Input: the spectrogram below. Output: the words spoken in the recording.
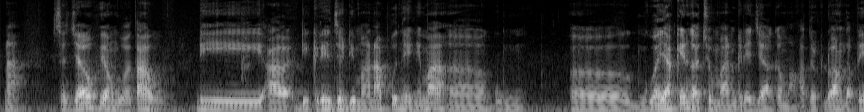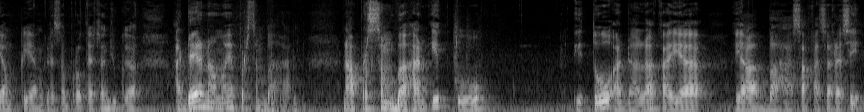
Nah, sejauh yang gue tahu di uh, di gereja di mana pun ya ini mah uh, uh, gue yakin gak cuman gereja agama Katolik doang, tapi yang yang Kristen Protestan juga ada yang namanya persembahan. Nah, persembahan itu itu adalah kayak ya bahasa kasarnya sih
